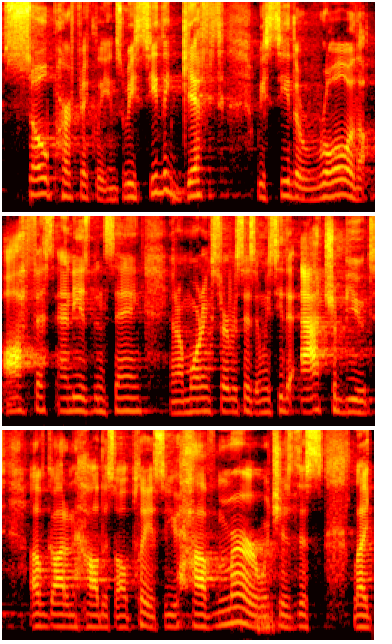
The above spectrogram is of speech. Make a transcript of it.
so perfectly. And so we see the gift, we see the role or the office Andy has been saying in our morning services, and we see the attribute of God and how this all plays. So you have myrrh, which is this like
